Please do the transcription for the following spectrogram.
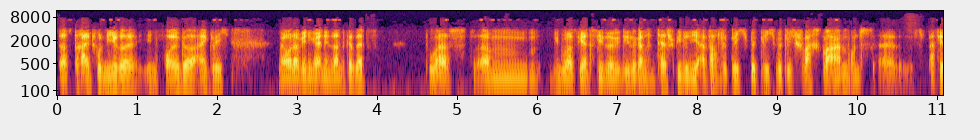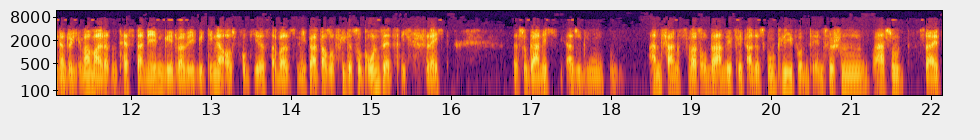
das drei Turniere in Folge eigentlich mehr oder weniger in den Sand gesetzt. Du hast, ähm, du hast jetzt diese, diese ganzen Testspiele, die einfach wirklich, wirklich, wirklich schwach waren. Und äh, es passiert natürlich immer mal, dass ein Test daneben geht, weil du irgendwie Dinge ausprobierst, aber es lief einfach so vieles so grundsätzlich schlecht, dass du gar nicht, also du anfangs, was unter Hansi Flick alles gut lief und inzwischen hast du seit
